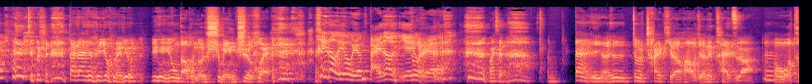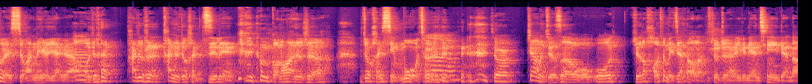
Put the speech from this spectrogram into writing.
就是大家就是又能用运用到很多市民智慧，黑道也有人，白道也有人。而且，嗯但呃，就是插个题外话，我觉得那太子啊，嗯。我特别喜欢那个演员，嗯我觉得他就是看着就很机灵，用广东话就是就很醒目，就是、嗯 就是这样的角色，我我觉得好久没见到了，就这样一个年轻一点的，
